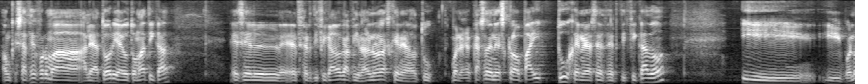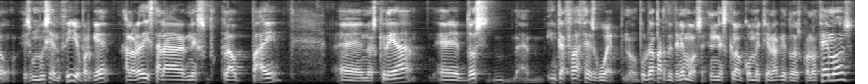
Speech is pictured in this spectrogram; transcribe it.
aunque se hace de forma aleatoria y automática, es el, certificado que al final no lo has generado tú. Bueno, en el caso de Nextcloud tú generas el certificado y, bueno, es muy sencillo porque a la hora de instalar Nextcloud Pi eh, nos crea eh, dos eh, interfaces web. Por una parte tenemos el Nextcloud convencional que todos conocemos,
